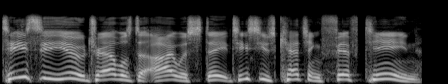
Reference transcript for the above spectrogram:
TCU travels to Iowa State. TCU's catching 15.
